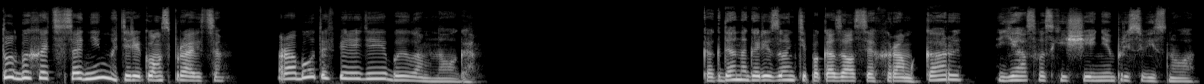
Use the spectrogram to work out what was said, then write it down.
Тут бы хоть с одним материком справиться. Работы впереди было много. Когда на горизонте показался храм Кары, я с восхищением присвистнула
